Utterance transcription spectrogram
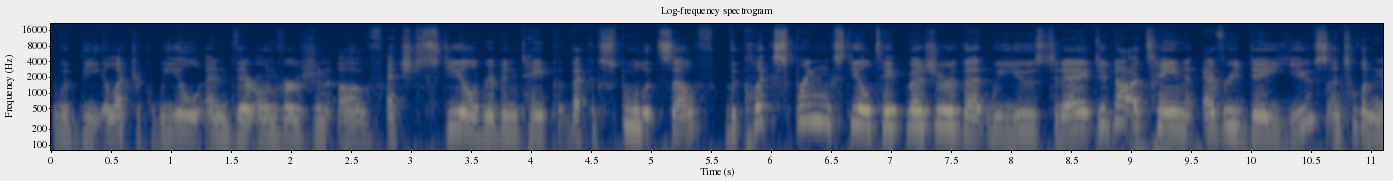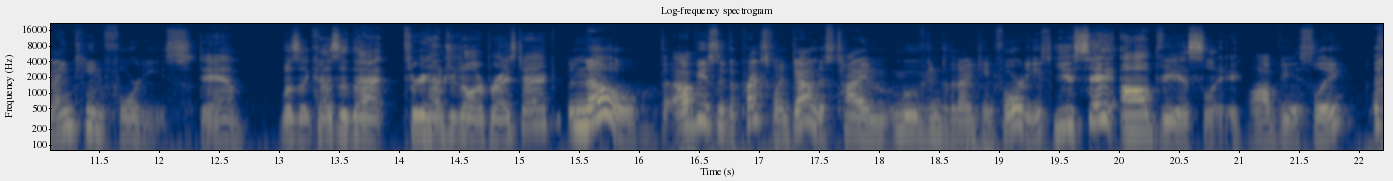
with the electric wheel and their own version of etched steel ribbon tape that could spool itself, the click spring steel tape measure that we use today did not attain everyday use until the 1940s. Damn. Was it because of that $300 price tag? No, obviously the price went down as time moved into the 1940s. You say obviously. Obviously.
